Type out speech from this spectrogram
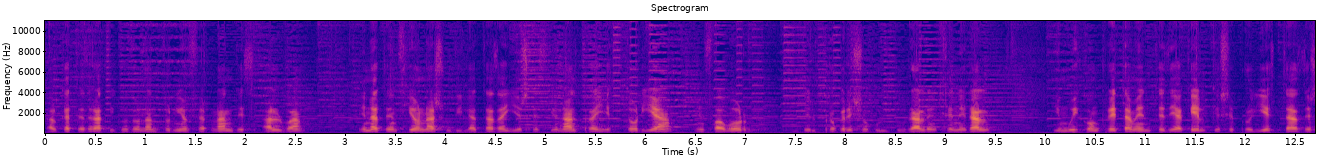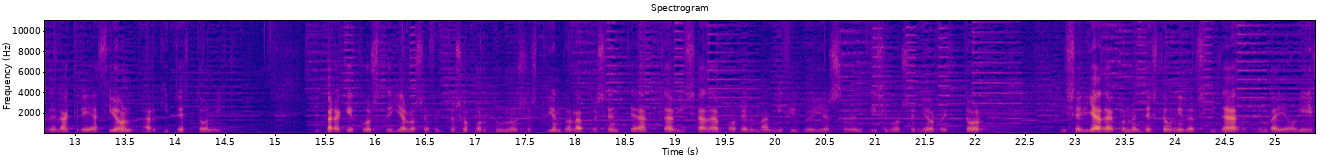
al catedrático don Antonio Fernández Alba en atención a su dilatada y excepcional trayectoria en favor del progreso cultural en general y muy concretamente de aquel que se proyecta desde la creación arquitectónica. Y para que coste y a los efectos oportunos extiendo la presente acta avisada por el magnífico y excelentísimo señor rector y sellada con el de esta universidad en Valladolid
